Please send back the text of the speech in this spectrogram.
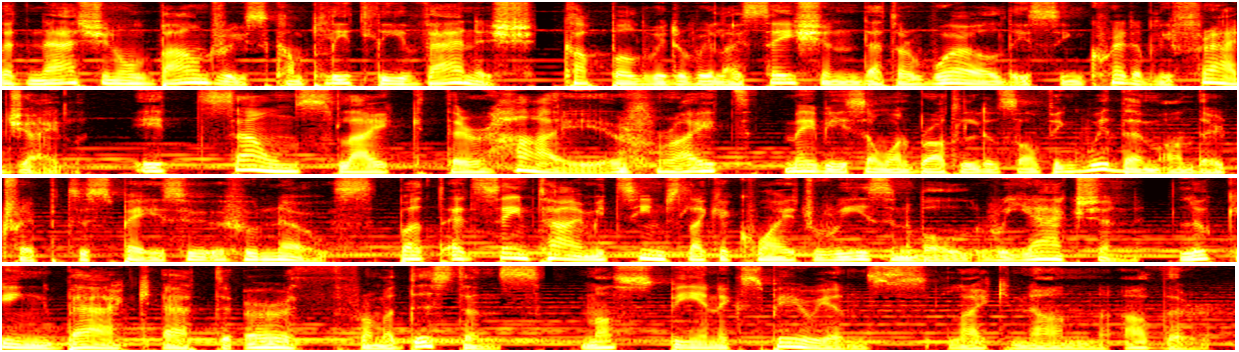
but national boundaries completely vanish, coupled with the realization that our world is incredibly fragile. It sounds like they're high, right? Maybe someone brought a little something with them on their trip to space, who, who knows? But at the same time, it seems like a quite reasonable reaction. Looking back at the Earth from a distance must be an experience like none other.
